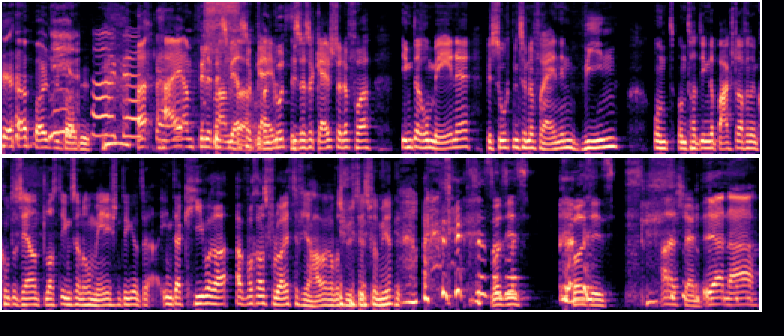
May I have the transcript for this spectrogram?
ja, voll sympathisch. Äh, hi, am Philipp Das wäre so geil. kurz Das wäre so geil. Stell dir vor, irgendein Rumäne besucht mit seiner Freundin Wien und, und hat irgendeine Parkstrafe und dann kommt das her und lässt irgendeinen rumänischen Ding, und irgendein Kiewerer einfach aus Floridsdorf, ja, Haberer, was willst du jetzt von mir? Was ist? Was ist? Ah, schön. Ja, na.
